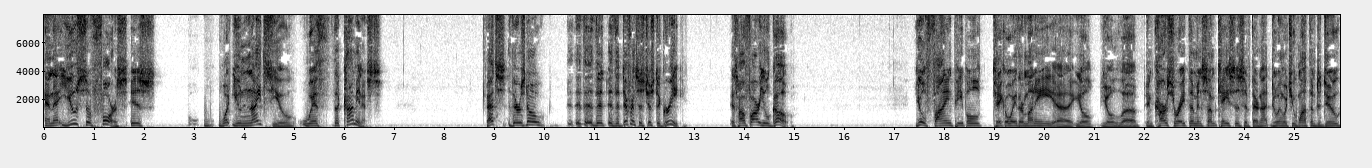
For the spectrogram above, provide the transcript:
and that use of force is what unites you with the communists. That's there's no the, the, the difference is just degree. It's how far you'll go. You'll find people, take away their money. Uh, you'll you'll uh, incarcerate them in some cases if they're not doing what you want them to do.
